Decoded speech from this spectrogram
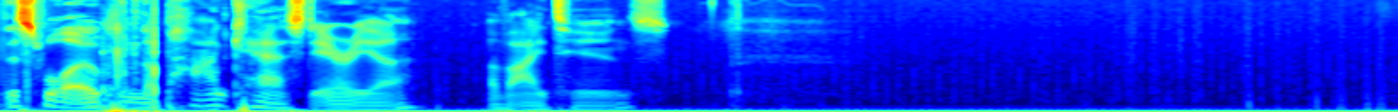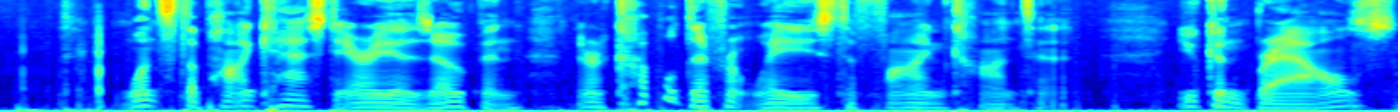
This will open the podcast area of iTunes. Once the podcast area is open, there are a couple different ways to find content. You can browse,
